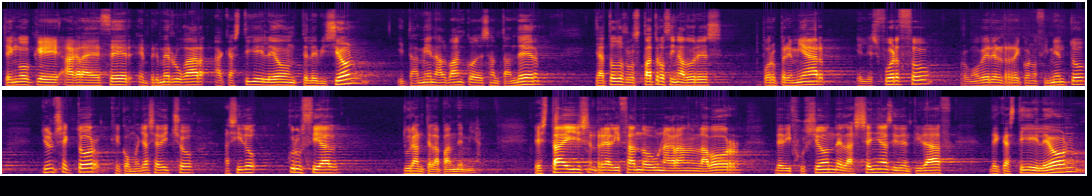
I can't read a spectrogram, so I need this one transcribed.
tengo que agradecer en primer lugar a Castilla y León Televisión y también al Banco de Santander y a todos los patrocinadores por premiar el esfuerzo, promover el reconocimiento de un sector que, como ya se ha dicho, ha sido crucial durante la pandemia. Estáis realizando una gran labor de difusión de las señas de identidad de Castilla y León,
